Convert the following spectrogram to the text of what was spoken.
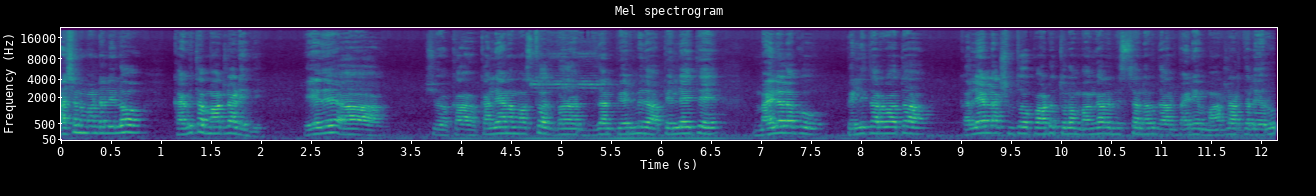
శాసన మండలిలో కవిత మాట్లాడింది. ఏదే ఆ కళ్యాణ మస్తు అది దాని పేరు మీద పెళ్ళి అయితే మహిళలకు పెళ్ళి తర్వాత కళ్యాణ లక్ష్మితో పాటు తులం బంగారం ఇస్తున్నారు దానిపైన ఏం మాట్లాడతలేరు.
